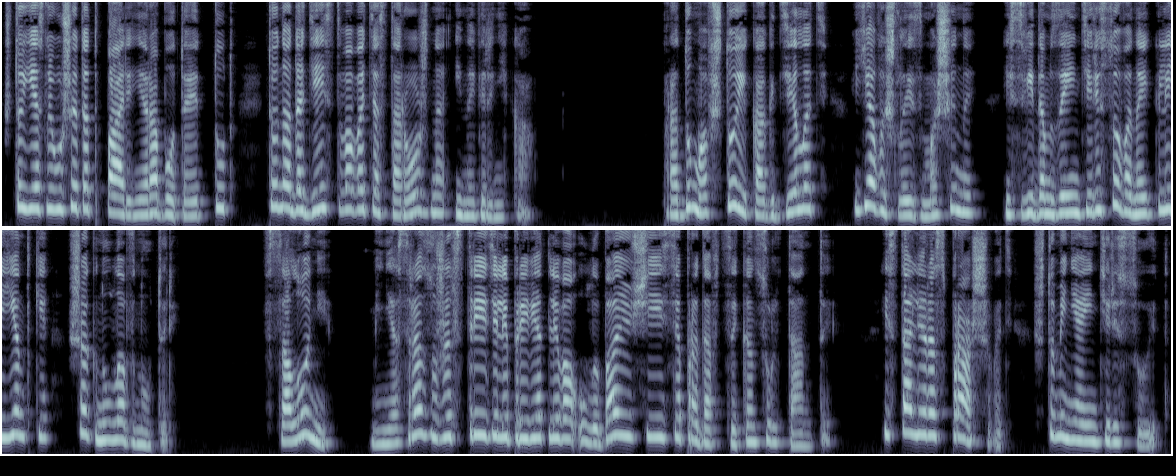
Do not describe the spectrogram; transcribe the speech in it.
что если уж этот парень работает тут, то надо действовать осторожно и наверняка. Продумав, что и как делать, я вышла из машины и с видом заинтересованной клиентки шагнула внутрь. В салоне меня сразу же встретили приветливо улыбающиеся продавцы-консультанты и стали расспрашивать, что меня интересует.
